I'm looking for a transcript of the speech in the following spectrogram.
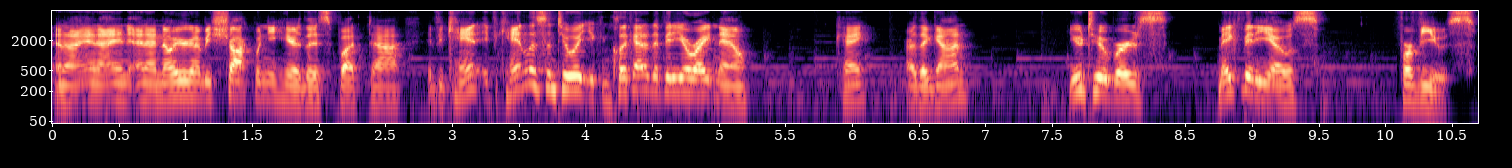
and I and I, and I know you're gonna be shocked when you hear this, but uh, if you can't if you can't listen to it, you can click out of the video right now. Okay? Are they gone? YouTubers make videos for views.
